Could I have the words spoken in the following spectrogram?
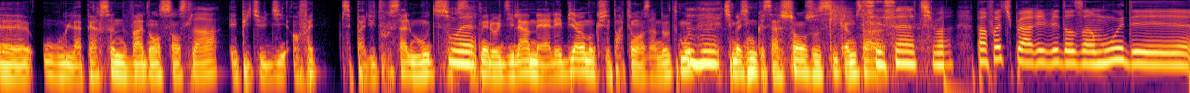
euh, où la personne va dans ce sens-là, et puis tu te dis, en fait, c'est pas du tout ça le mood sur Ouais. cette mélodie-là, mais elle est bien, donc je vais partir dans un autre mood. Mhm. J'imagine que ça change aussi comme ça. C'est ça, tu vois. Parfois, tu peux arriver dans un mood et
